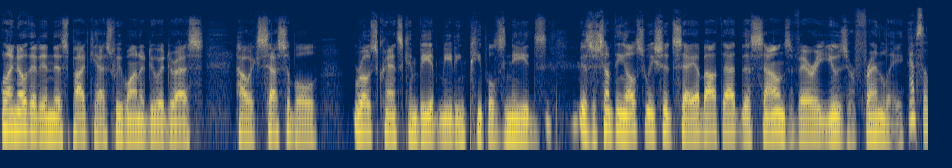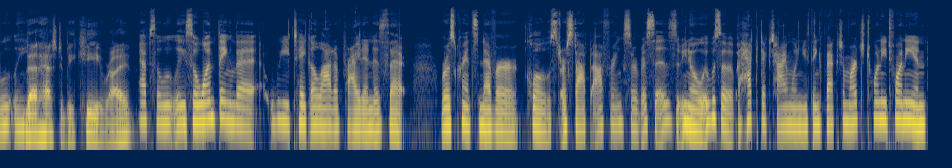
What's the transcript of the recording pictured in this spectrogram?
Well, I know that in this podcast, we wanted to address how accessible Rosecrance can be at meeting people's needs. Mm-hmm. Is there something else we should say about that? This sounds very user friendly. Absolutely. That has to be key, right? Absolutely. So, one thing that we take a lot of pride in is that Rosecrance never closed or stopped offering services. You know, it was a hectic time when you think back to March 2020 and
